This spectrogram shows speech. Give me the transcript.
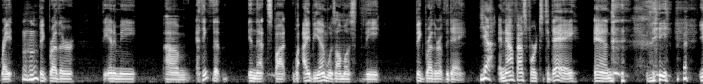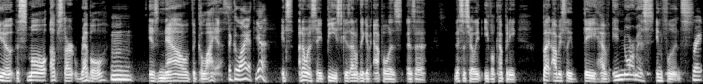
right? Big brother, the enemy. Um, I think that in that spot, well, IBM was almost the big brother of the day. Yeah. And now fast forward to today and the you know, the small upstart rebel is now the Goliath. The Goliath. Yeah. it's I don't want to say beast because I don't think of Apple as as a necessarily an evil company, but obviously they have enormous influence Right.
